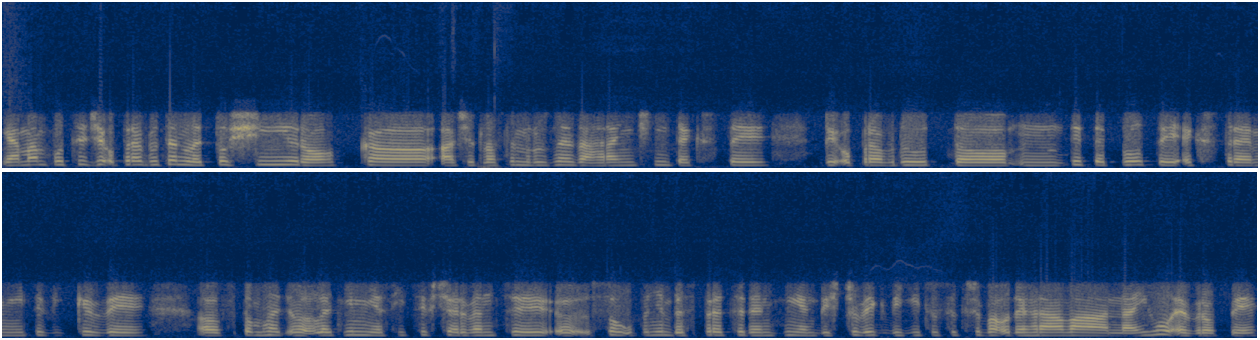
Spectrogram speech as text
Já mám pocit, že opravdu ten letošní rok, eh, a četla jsem různé zahraniční texty, kdy opravdu to, mm, ty teploty extrémní, ty výkyvy eh, v tomhle letním měsíci v červenci eh, jsou úplně bezprecedentní. Jak když člověk vidí, co se třeba odehrává na jihu Evropy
